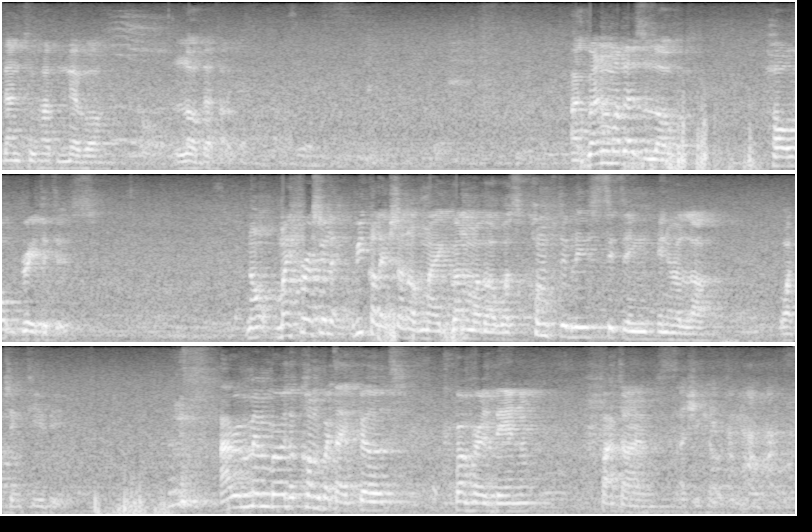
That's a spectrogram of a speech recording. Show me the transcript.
than to have never loved at all. Our grandmother's love, how great it is. Now, my first recollection of my grandmother was comfortably sitting in her lap watching TV. I remember the comfort I felt from her then fat arms as she held me.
